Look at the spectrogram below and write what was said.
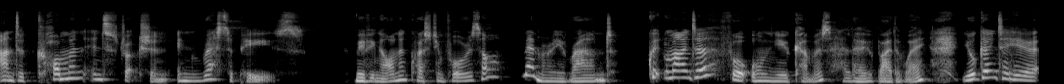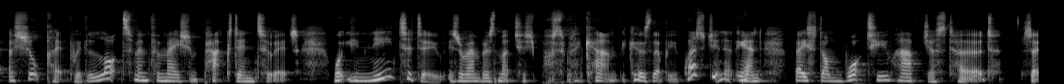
and a common instruction in recipes. Moving on, and question four is our memory round. Quick reminder for all newcomers hello, by the way. You're going to hear a short clip with lots of information packed into it. What you need to do is remember as much as you possibly can because there'll be a question at the end based on what you have just heard. So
